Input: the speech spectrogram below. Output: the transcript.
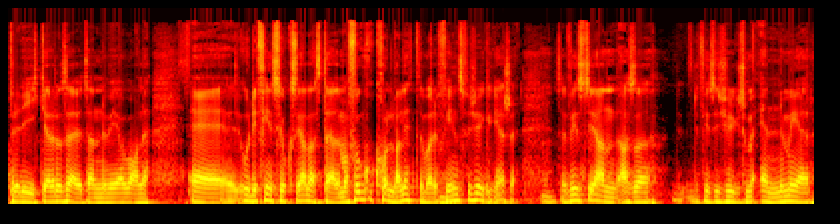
predikar eller så, här, utan vi har vanliga. Eh, och det finns ju också i alla städer. Man får gå och kolla lite vad det finns för kyrkor kanske. Sen finns det ju an, alltså, det finns ju kyrkor som är ännu mer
